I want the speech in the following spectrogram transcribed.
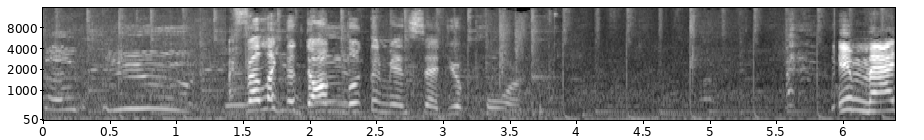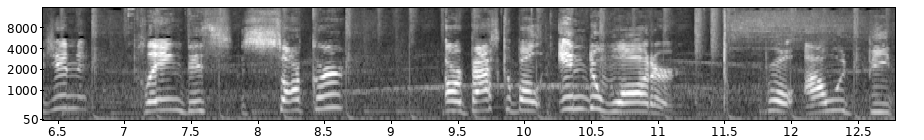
So cute. I felt like the dog looked at me and said, "You're poor." Imagine playing this soccer or basketball in the water. Bro, I would beat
